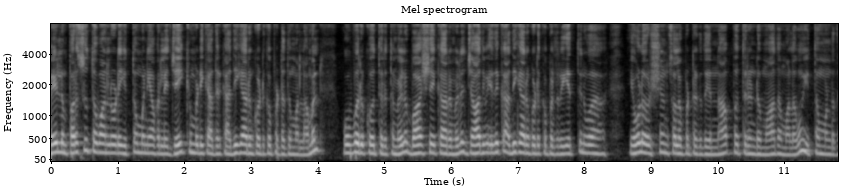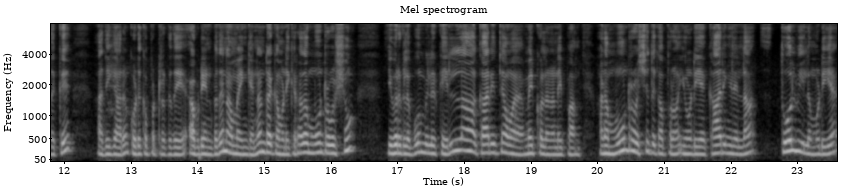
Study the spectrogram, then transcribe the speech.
மேலும் பரிசுத்தவான்களோட யுத்தம் பண்ணி அவர்களை ஜெயிக்கும்படிக்கு அதற்கு அதிகாரம் கொடுக்கப்பட்டதும் அல்லாமல் ஒவ்வொரு கோத்திரத்து மேலும் பாஷைக்கார மேலும் ஜாதி இதுக்கு அதிகாரம் கொடுக்கப்பட்டிருக்கு? எத்தனை எவ்வளோ வருஷம்னு சொல்லப்பட்டிருக்குது? நாற்பத்தி ரெண்டு மாதம் அளவும் யுத்தம் பண்ணுறதுக்கு அதிகாரம் கொடுக்கப்பட்டிருக்குது. அப்படி என்பதை நம்ம இங்கே என்னென்ற கவனிக்கிறோம். அதாவது மூன்று வருஷம் இவர்களை பூமியில் இருக்க எல்லா காரியத்தையும் அவன் மேற்கொள்ள நினைப்பான். ஆனால் மூன்று வருஷத்துக்கு அப்புறம் இவனுடைய காரியங்கள் எல்லாம் தோல்வியில் முடிய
